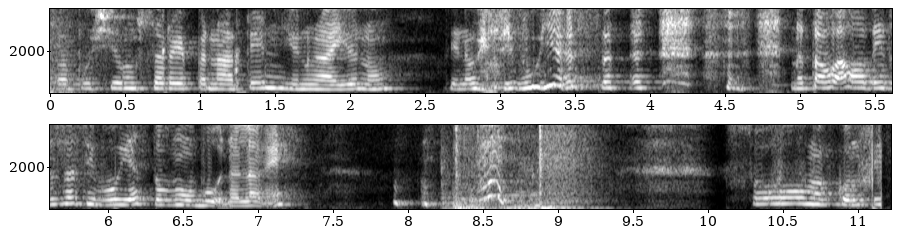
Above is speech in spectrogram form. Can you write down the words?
Tapos yung sarepa natin, yun nga yun, oh. Tinawin sibuyas. Natawa ako dito sa sibuyas, tumubo na lang eh. So, mag-continue.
